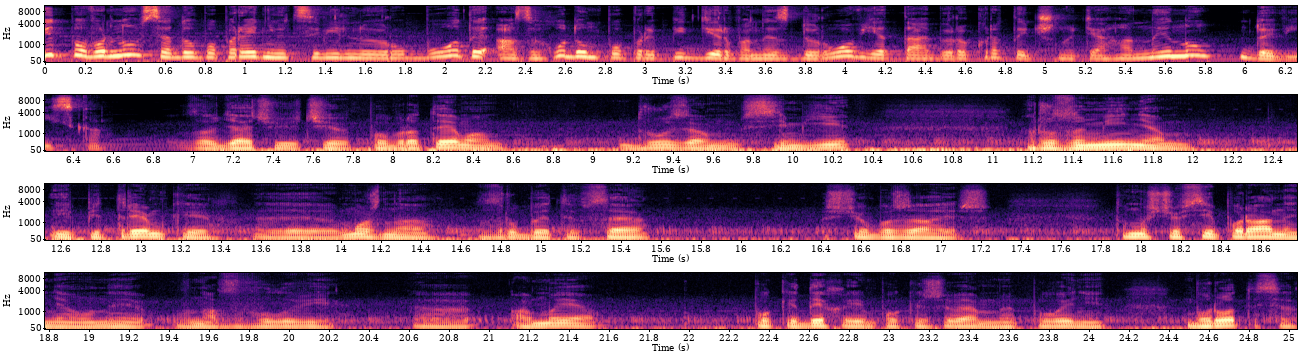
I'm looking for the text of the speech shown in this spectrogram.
Він повернувся до попередньої цивільної роботи, а згодом, попри підірване здоров'я та бюрократичну тяганину, до війська. Завдячуючи побратимам, друзям, сім'ї, розумінням і підтримки, е, можна зробити все, що бажаєш. Тому що всі поранення вони в нас в голові. Е, А ми, поки дихаємо, поки живемо, ми повинні боротися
